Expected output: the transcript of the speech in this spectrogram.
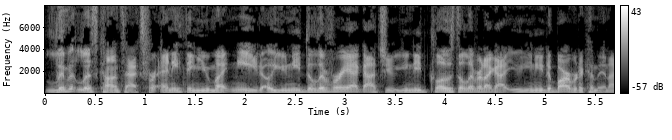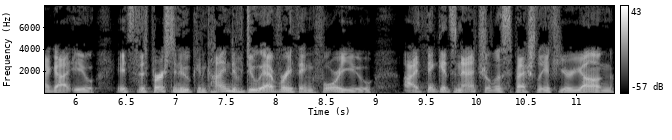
limitless contacts for anything you might need. Oh, you need delivery? I got you. You need clothes delivered? I got you. You need a barber to come in? I got you. It's this person who can kind of do everything for you. I think it's natural, especially if you're young,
